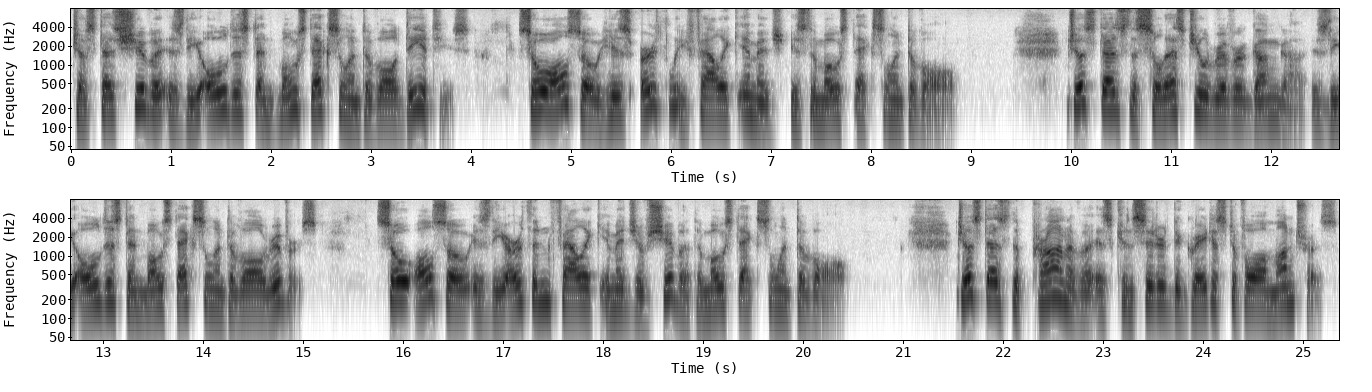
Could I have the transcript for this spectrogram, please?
Just as Shiva is the oldest and most excellent of all deities, so also his earthly phallic image is the most excellent of all. Just as the celestial river Ganga is the oldest and most excellent of all rivers, so also is the earthen phallic image of Shiva the most excellent of all. Just as the pranava is considered the greatest of all mantras,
